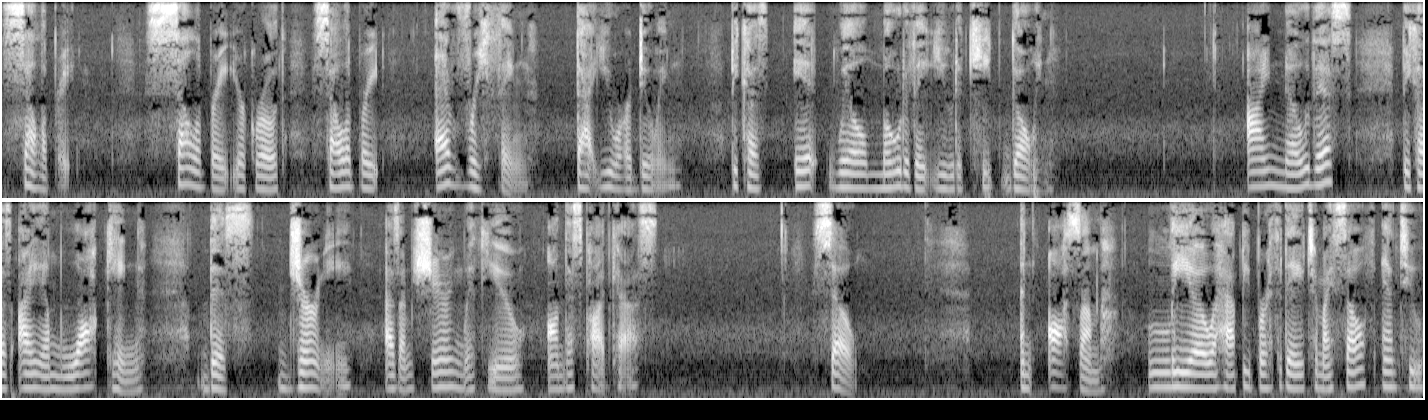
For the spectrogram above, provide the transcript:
celebrate. Celebrate your growth. Celebrate everything that you are doing because it will motivate you to keep going. I know this because I am walking this journey as I'm sharing with you on this podcast. So, an awesome Leo happy birthday to myself and to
